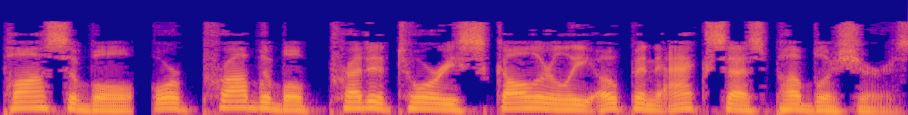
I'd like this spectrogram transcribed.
possible, or probable predatory scholarly open access publishers.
